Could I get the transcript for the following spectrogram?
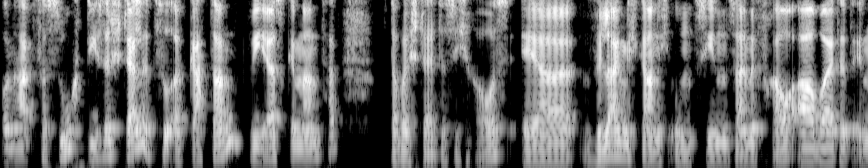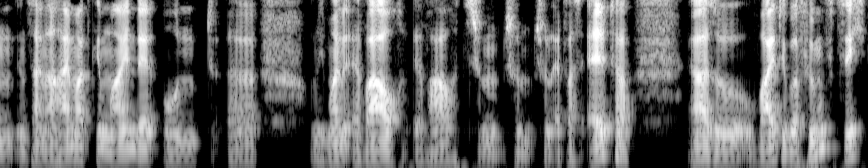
und hat versucht, diese Stelle zu ergattern, wie er es genannt hat. Dabei stellte sich raus, er will eigentlich gar nicht umziehen. Seine Frau arbeitet in, in seiner Heimatgemeinde und, äh, und ich meine, er war auch, er war auch schon, schon, schon etwas älter, ja, also weit über 50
